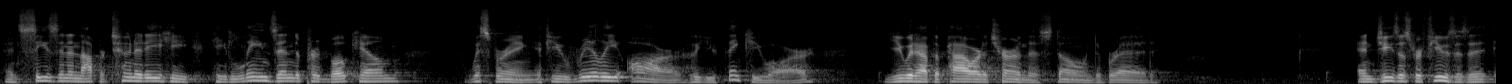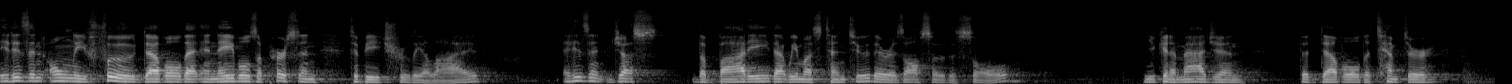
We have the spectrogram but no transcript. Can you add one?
And seizing an opportunity, he, he leans in to provoke him, whispering, If you really are who you think you are, you would have the power to turn this stone to bread. And Jesus refuses it. It isn't only food, devil, that enables a person to be truly alive. It isn't just the body that we must tend to, there is also the soul. You can imagine the devil, the tempter,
